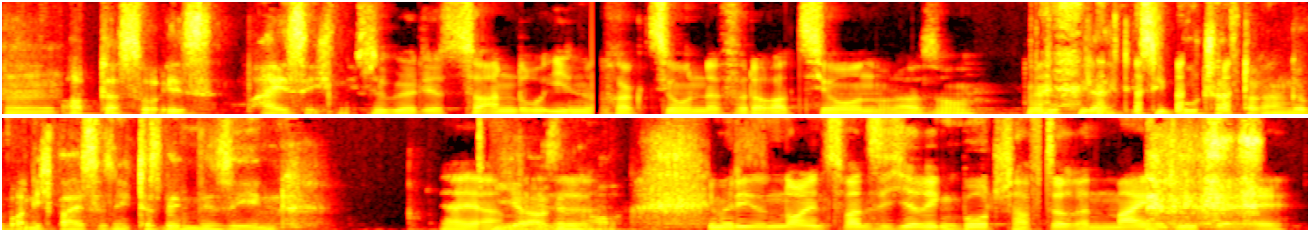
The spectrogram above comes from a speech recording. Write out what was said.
Hm. Ob das so ist, weiß ich nicht. So gehört jetzt zur Androiden-Fraktion der Föderation oder so. Vielleicht ist sie Botschafterin geworden. Ich weiß es nicht. Das werden wir sehen. Ja, ja, Ja, diese, genau. immer diese 29-jährigen Botschafterin. Meine Güte, ey.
